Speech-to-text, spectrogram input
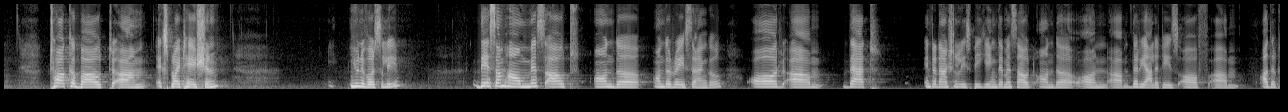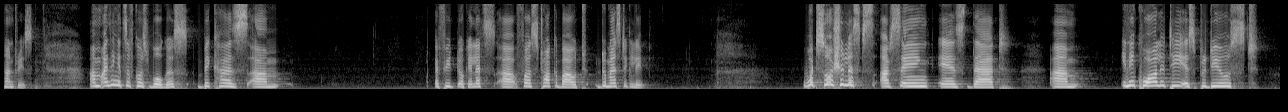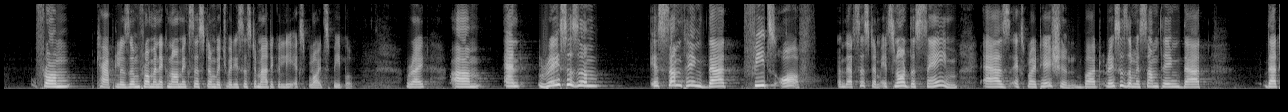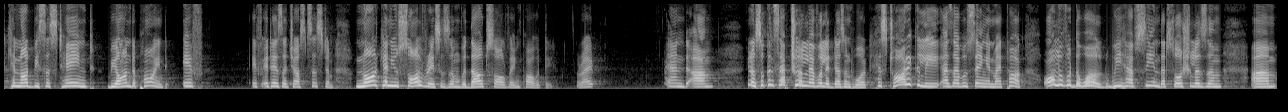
talk about um, exploitation universally, they somehow miss out on the, on the race angle, or um, that internationally speaking, they miss out on the, on, um, the realities of um, other countries. Um, I think it's, of course, bogus because um, if we, okay, let's uh, first talk about domestically. What socialists are saying is that um, inequality is produced from capitalism, from an economic system which very systematically exploits people, right? Um, and racism is something that feeds off in that system. It's not the same as exploitation, but racism is something that, that cannot be sustained beyond a point if, if it is a just system. Nor can you solve racism without solving poverty, right? And um, you know, so conceptual level, it doesn't work. Historically, as I was saying in my talk, all over the world, we have seen that socialism um,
